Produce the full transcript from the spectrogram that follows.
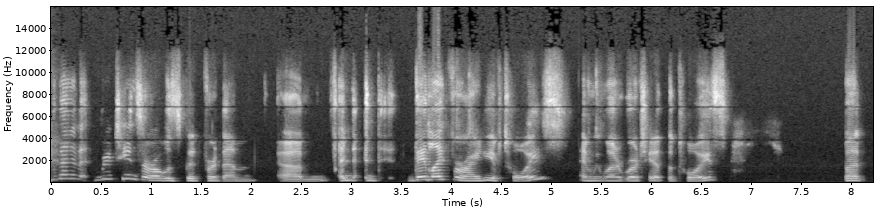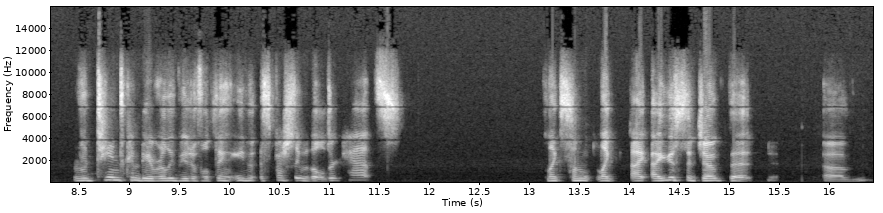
the benefit routines are always good for them, um, and, and they like variety of toys, and we want to rotate the toys. But routines can be a really beautiful thing, even especially with older cats. Like some, like I, I used to joke that um,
